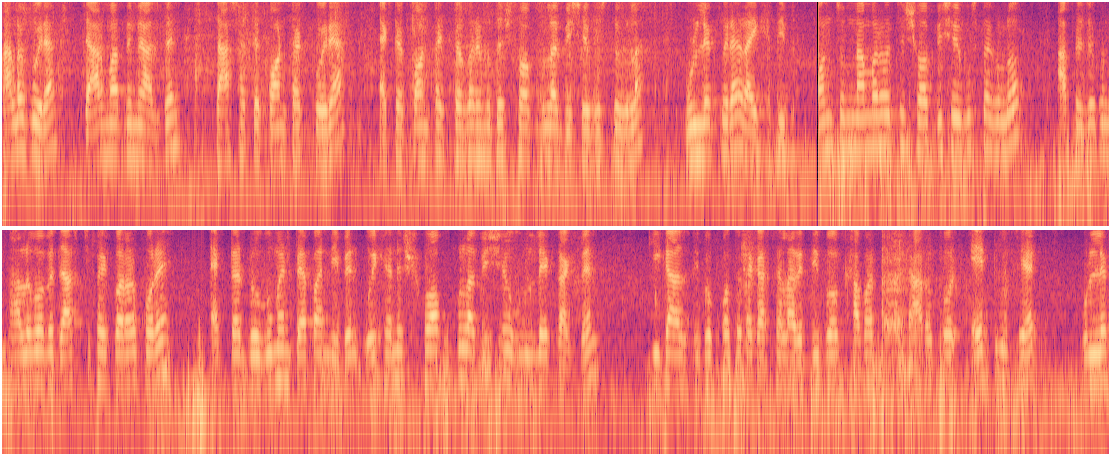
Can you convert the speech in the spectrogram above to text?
ভালো কইরা যার মাধ্যমে আসবেন, তার সাথে কন্ট্যাক্ট কইরা একটা কন্ট্যাক্ট পেপারের মধ্যে সবগুলা বিষয়বস্তুগুলা উল্লেখ করে রাইখে দিবেন। পঞ্চম নাম্বার হচ্ছে সব বিষয়বস্তুগুলো আপনি যখন ভালোভাবে জাস্টিফাই করার পরে একটা ডকুমেন্ট পেপার নেবেন, ওইখানে সবগুলা বিষয় উল্লেখ রাখবেন। কি কাজ দিব, কত টাকা স্যালারি দিব, খাবার তার উপর এ টু জেড উল্লেখ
